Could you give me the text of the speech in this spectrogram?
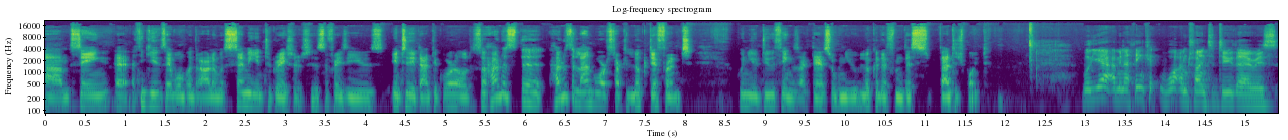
um, saying, uh, I think you say at one point that Ireland was semi-integrated, is the phrase you use, into the Atlantic world. So how does the how does the land war start to look different when you do things like this, or when you look at it from this vantage point? Well, yeah, I mean, I think what I'm trying to do there is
